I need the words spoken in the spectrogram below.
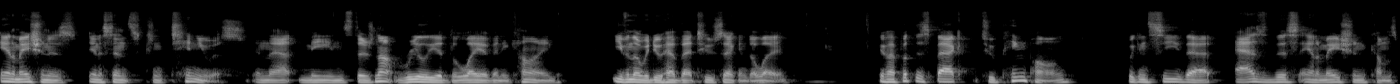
animation is, in a sense, continuous. And that means there's not really a delay of any kind, even though we do have that two second delay. If I put this back to ping pong, we can see that as this animation comes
